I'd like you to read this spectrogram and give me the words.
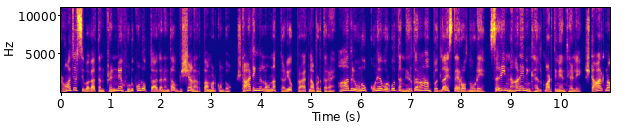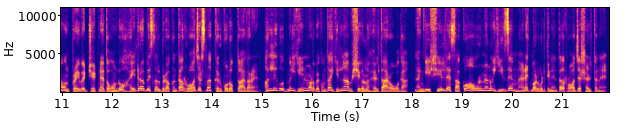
ರಾಜರ್ಸ್ ಇವಾಗ ತನ್ನ ಫ್ರೆಂಡ್ನೇ ಹುಡ್ಕೊಂಡು ಹೋಗ್ತಾ ಅಂತ ವಿಷಯನ ಅರ್ಥ ಮಾಡ್ಕೊಂಡು ಸ್ಟಾರ್ಟಿಂಗ್ನಲ್ಲಿ ಅವನ್ನ ತಡೆಯೋಕ್ ಪ್ರಯತ್ನ ಪಡ್ತಾರೆ. ಆದ್ರೆ ಇವನು ಕೊನೆವರೆಗೂ ತನ್ನ ನಿರ್ಧಾರನ ಬದಲಾಯಿಸ್ತಾ ಇರೋದ್ ನೋಡಿ. ಸರಿ, ನಾನೇ ನಿಂಗೆ ಹೆಲ್ಪ್ ಮಾಡ್ತೀನಿ ಅಂತ ಹೇಳಿ ಸ್ಟಾರ್ಕ್ನ ಒಂದ್ ಪ್ರೈವೇಟ್ ಜೆಟ್ ನೇ ತಗೊಂಡು ಹೈದ್ರಾಬೇಸ್ನಲ್ಲಿ ಬಿಡೋಕಂತ ರಾಜರ್ಸ್ನ ಕರ್ಕೊಂಡು ಹೋಗ್ತಾ ಇದಾರೆ. ಅಲ್ಲಿಗೆ ಹೋದ್ಮೇಲೆ ಏನ್ ಮಾಡ್ಬೇಕು ಅಂತ ಎಲ್ಲಾ ವಿಷಯಗಳನ್ನು ಹೇಳ್ತಾ ಇರೋವಾಗ ನಂಗೆ ಶೀಲ್ಡ್ ಸಾಕು ಅವ್ರು ನಾನು ಈಸಿಯಾಗಿ ಮ್ಯಾನೇಜ್ ಮಾಡ್ಬಿಡ್ತೀನಿ ಅಂತ ರಾಜರ್ಸ್ ಹೇಳ್ತಾನೆ.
